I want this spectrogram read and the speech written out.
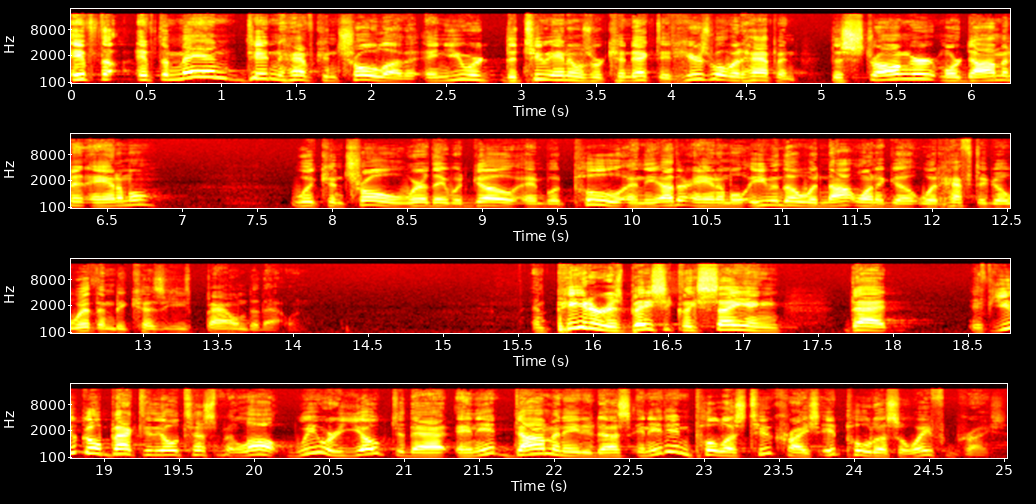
If the, if the man didn't have control of it and you were the two animals were connected, here's what would happen. The stronger, more dominant animal would control where they would go and would pull, and the other animal, even though would not want to go, would have to go with him because he's bound to that one. And Peter is basically saying that if you go back to the Old Testament law, we were yoked to that and it dominated us and it didn't pull us to Christ, it pulled us away from Christ.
